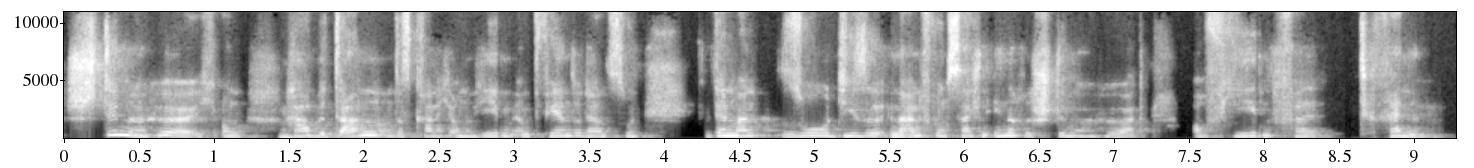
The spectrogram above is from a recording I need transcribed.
Stimme höre ich? Und Mhm. habe dann, und das kann ich auch nur jedem empfehlen, so der uns tun, wenn man so diese, in Anführungszeichen, innere Stimme hört, auf jeden Fall trennen.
